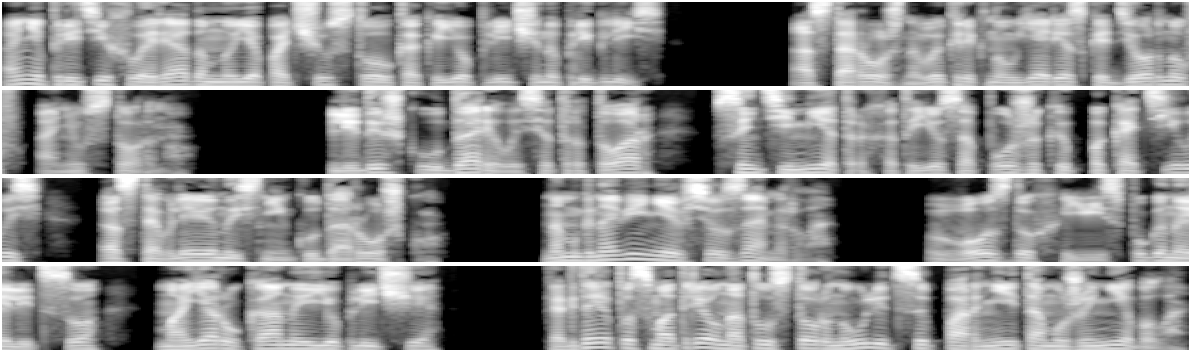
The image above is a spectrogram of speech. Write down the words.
Аня притихла рядом, но я почувствовал, как ее плечи напряглись. «Осторожно!» — выкрикнул я, резко дернув Аню в сторону. Ледышка ударилась о тротуар в сантиметрах от ее сапожек и покатилась, оставляя на снегу дорожку. На мгновение все замерло. Воздух, и испуганное лицо, моя рука на ее плече. Когда я посмотрел на ту сторону улицы, парней там уже не было.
